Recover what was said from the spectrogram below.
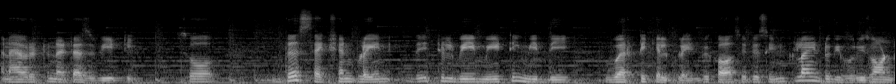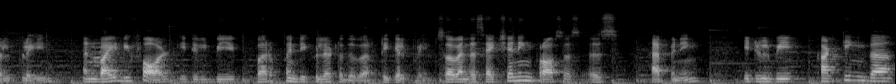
and I have written it as VT. So this section plane it will be meeting with the vertical plane because it is inclined to the horizontal plane and by default it will be perpendicular to the vertical plane. So when the sectioning process is happening it will be cutting the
